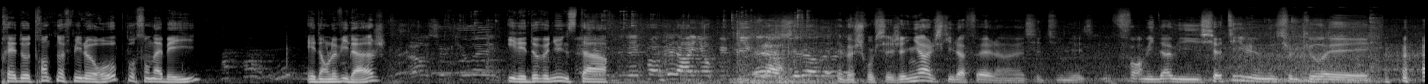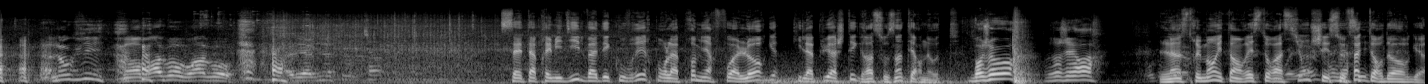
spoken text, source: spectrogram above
Près de 39 000 euros pour son abbaye. Et dans le village, il est devenu une star. Vous n'avez pas vu la réunion publique là Eh ben, je trouve que c'est génial ce qu'il a fait là. C'est une formidable initiative, monsieur le curé. Longue vie Non, bravo, bravo. Allez, à bientôt. Cet après-midi, il va découvrir pour la première fois l'orgue qu'il a pu acheter grâce aux internautes. Bonjour, bonjour Gérard. L'instrument est en restauration chez ce Merci. facteur d'orgue.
